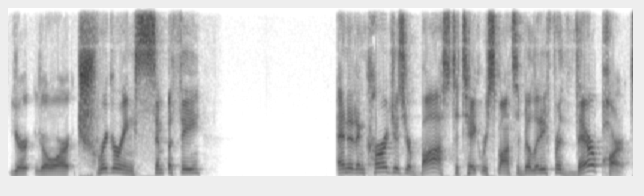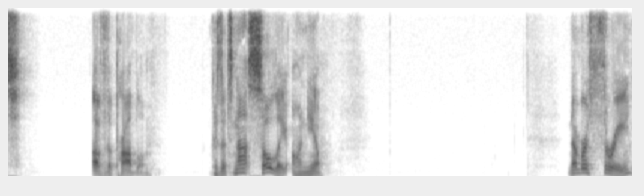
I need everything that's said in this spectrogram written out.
you're, you're triggering sympathy, and it encourages your boss to take responsibility for their part of the problem because it's not solely on you. Number three,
